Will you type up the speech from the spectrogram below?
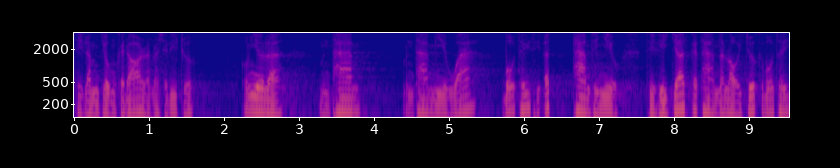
thì lâm chung cái đó là nó sẽ đi trước. Cũng như là mình tham mình tham nhiều quá bố thí thì ít, tham thì nhiều. Thì khi chết, cái tham nó lôi trước cái bố thí.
